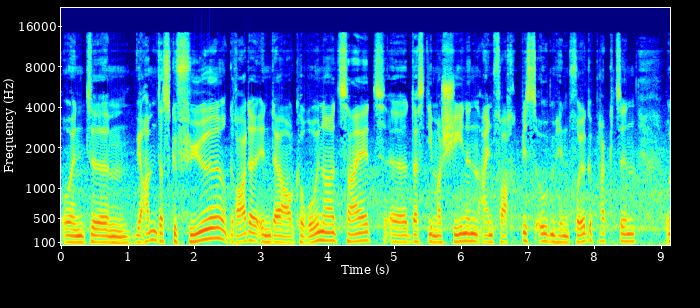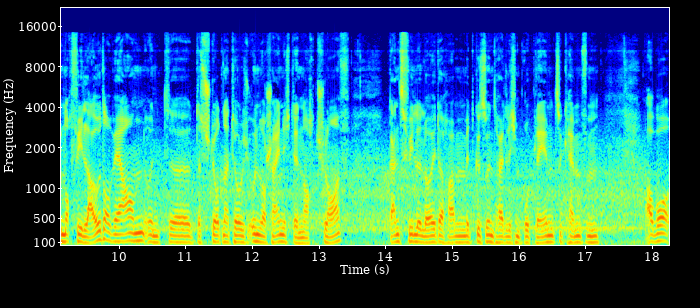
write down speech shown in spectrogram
Und ähm, wir haben das Gefühl, gerade in der Corona-Zeit, äh, dass die Maschinen einfach bis oben hin vollgepackt sind und noch viel lauter werden. Und äh, das stört natürlich unwahrscheinlich den Nachtschlaf. Ganz viele Leute haben mit gesundheitlichen Problemen zu kämpfen. Aber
